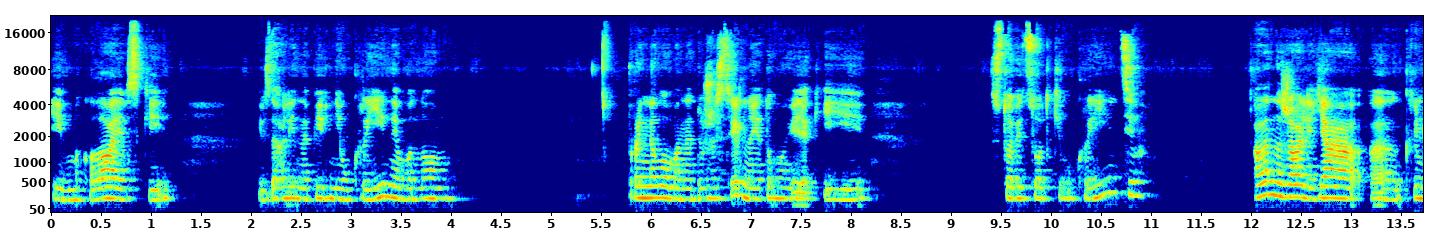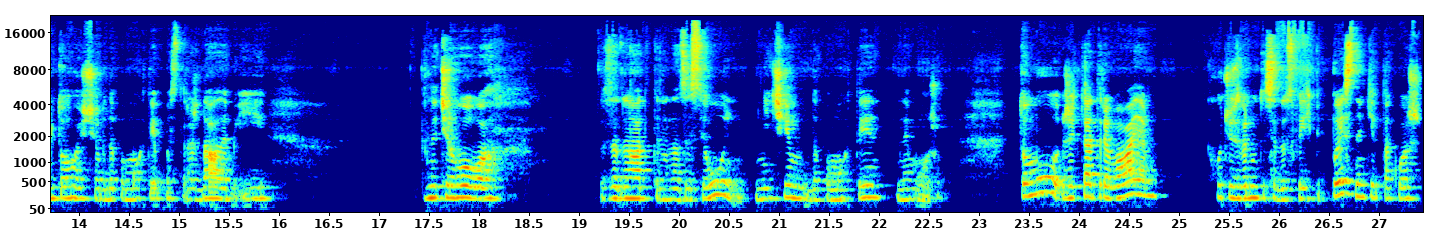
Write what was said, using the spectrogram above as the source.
і в Миколаївській, і взагалі на півдні України, воно пройняло мене дуже сильно, я думаю, як і 100% українців. Але, на жаль, я, е, крім того, щоб допомогти постраждалим і внечергово задонатити на ЗСУ, нічим допомогти не можу. Тому життя триває. Хочу звернутися до своїх підписників також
